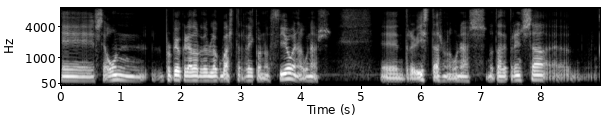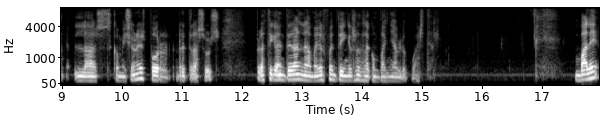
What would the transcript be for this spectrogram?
eh, según el propio creador de Blockbuster reconoció en algunas eh, entrevistas en algunas notas de prensa, eh, las comisiones por retrasos prácticamente eran la mayor fuente de ingresos de la compañía Blockbuster. Vale,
